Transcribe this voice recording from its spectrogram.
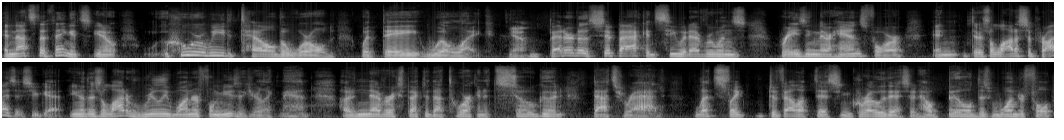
and that's the thing. It's you know, who are we to tell the world what they will like? Yeah. better to sit back and see what everyone's raising their hands for. And there's a lot of surprises you get. You know, there's a lot of really wonderful music. You're like, man, I would never expected that to work, and it's so good. That's rad. Let's like develop this and grow this and help build this wonderful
